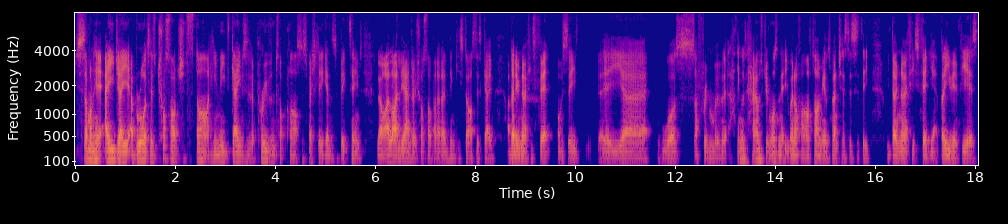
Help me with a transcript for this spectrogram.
someone here, AJ Abroad says Trossard should start. He needs games as a proven top class, especially against the big teams. Look, I like Leandro Trossard, but I don't think he starts this game. I don't even know if he's fit. Obviously, he uh, was suffering with, I think it was hamstring, wasn't it? He went off at half time against Manchester City. We don't know if he's fit yet, but even if he is,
